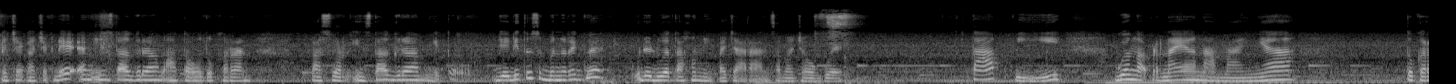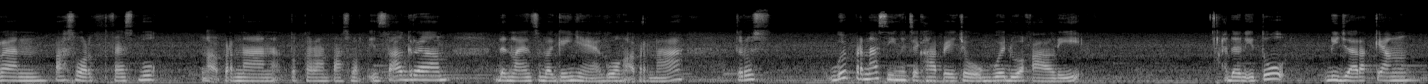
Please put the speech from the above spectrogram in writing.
ngecek-ngecek DM Instagram atau tukeran password Instagram gitu. Jadi tuh sebenarnya gue udah dua tahun nih pacaran sama cowok gue. Tapi gue nggak pernah yang namanya tukeran password Facebook nggak pernah tukeran password Instagram dan lain sebagainya ya gue nggak pernah. Terus gue pernah sih ngecek HP cowok gue dua kali dan itu di jarak yang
